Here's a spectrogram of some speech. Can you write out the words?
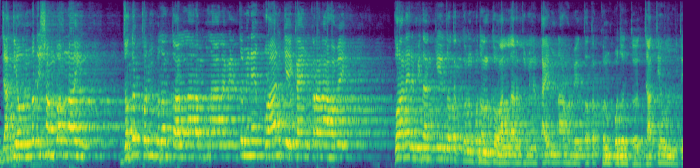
জাতীয় উন্নতি সম্ভব নয় যতক্ষণ পর্যন্ত আল্লাহ রাব্বুল আলামিন জমিনে কোরআনকে কায়েম করা না হবে কোরআনের বিধানকে যতক্ষণ পর্যন্ত আল্লাহর জমিনে কায়েম না হবে ততক্ষণ পর্যন্ত জাতীয় উন্নতি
